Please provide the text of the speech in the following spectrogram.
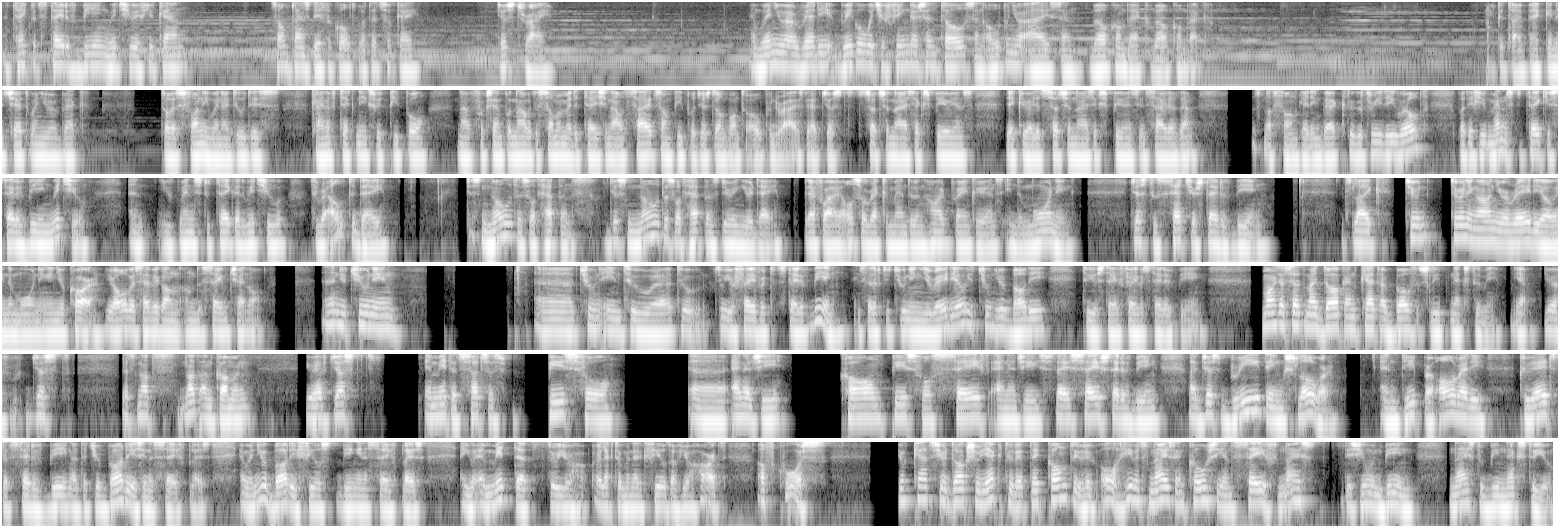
And take that state of being with you if you can. Sometimes difficult, but that's okay. Just try. And when you are ready, wiggle with your fingers and toes and open your eyes and welcome back, welcome back. Could type back in the chat when you are back. So it's funny when I do this kind of techniques with people. Now, for example, now with the summer meditation outside, some people just don't want to open their eyes. They had just such a nice experience. They created such a nice experience inside of them. It's not fun getting back to the 3D world, but if you manage to take your state of being with you and you manage to take that with you throughout the day, just notice what happens. Just notice what happens during your day. Therefore, I also recommend doing heart brain coherence in the morning just to set your state of being. It's like turn, turning on your radio in the morning in your car. You always have it on, on the same channel. And then you tune in uh, tune in to, uh, to, to your favorite state of being. Instead of tuning your radio, you tune your body to your state, favorite state of being. Martha said, My dog and cat are both asleep next to me. Yeah, you have just, that's not, not uncommon. You have just emitted such a peaceful uh, energy, calm, peaceful, safe energy, stay, safe state of being, like just breathing slower and deeper already creates that state of being that your body is in a safe place. And when your body feels being in a safe place and you emit that through your electromagnetic field of your heart, of course, your cats, your dogs react to that. They come to you, like, oh, here it's nice and cozy and safe. Nice, this human being. Nice to be next to you.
